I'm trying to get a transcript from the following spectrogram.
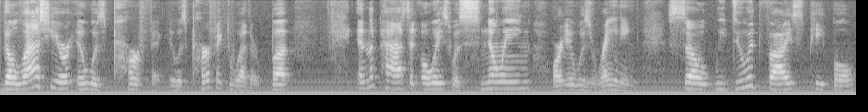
Though last year it was perfect, it was perfect weather, but in the past it always was snowing or it was raining. So we do advise people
